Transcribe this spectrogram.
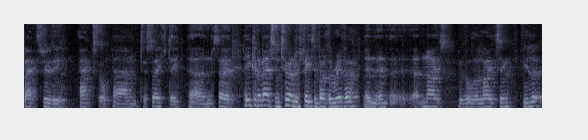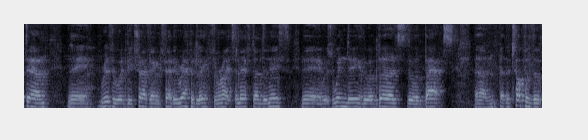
back through the axle um, to safety. And so you can imagine 200 feet above the river in, in, uh, at night with all the lighting. If you look down, the river would be travelling fairly rapidly from right to left underneath. There, it was windy, there were birds, there were bats. Um, at the top of the,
